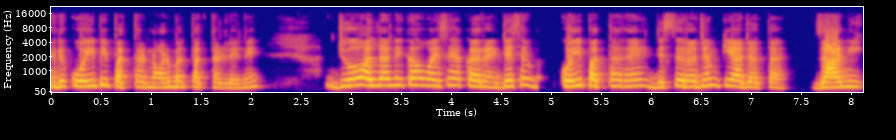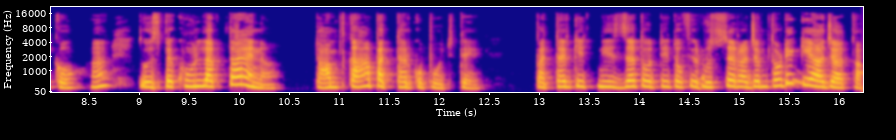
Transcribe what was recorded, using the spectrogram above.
یعنی کوئی بھی پتھر، نارمل پتھر لے لیں۔ جو اللہ نے کہا، ویسے کر رہے ہیں۔ جیسے کوئی پتھر ہے، جس سے رجم کیا جاتا ہے، زانی کو ہاں تو اس پہ خون لگتا ہے نا۔ تو ہم کہاں پتھر کو پوچھتے ہیں؟ پتھر کی اتنی عزت ہوتی تو پھر اس سے رجم تھوڑی کیا جاتا۔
